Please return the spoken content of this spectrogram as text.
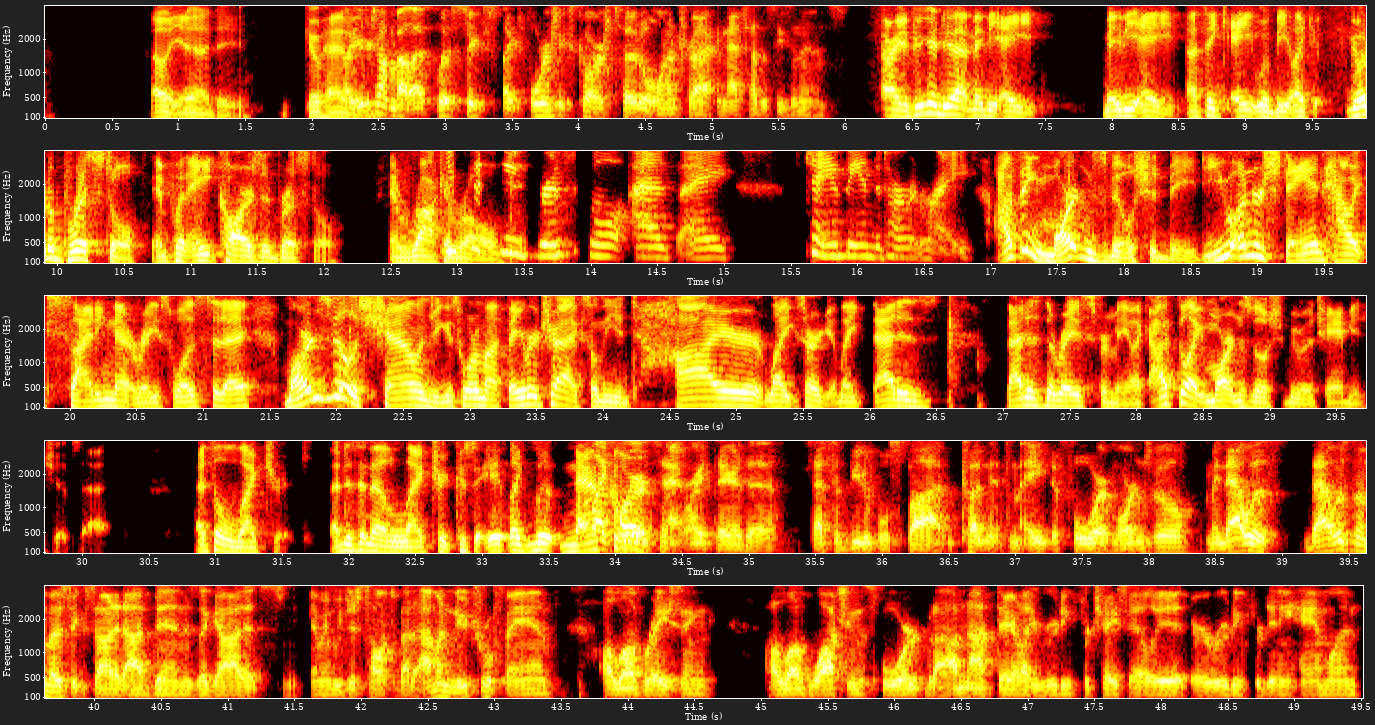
oh yeah, dude, go ahead. Oh, you're talking about like put six like four to six cars total on a track, and that's how the season ends. All right, if you're gonna do that, maybe eight, maybe eight. I think eight would be like go to Bristol and put eight cars at Bristol and rock and roll. do Bristol as a champion determined race. I think Martinsville should be. Do you understand how exciting that race was today? Martinsville is challenging. It's one of my favorite tracks on the entire like circuit. Like that is that is the race for me. Like I feel like Martinsville should be where the championships at. That's electric. That is an electric because it like look I like where NASCAR. it's at right there. The that's a beautiful spot. Cutting it from eight to four at Martinsville. I mean, that was that was the most excited I've been as a guy that's. I mean, we just talked about it. I'm a neutral fan. I love racing. I love watching the sport, but I'm not there like rooting for Chase Elliott or rooting for Denny Hamlin.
